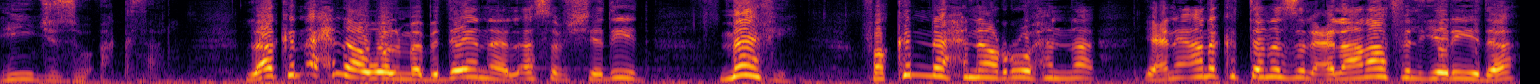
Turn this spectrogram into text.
ينجزوا أكثر. لكن إحنا أول ما بدينا للأسف الشديد ما في. فكنا إحنا نروح إن يعني أنا كنت أنزل إعلانات في الجريدة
